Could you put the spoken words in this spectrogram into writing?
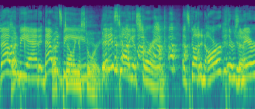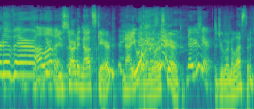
That would be added. That That's would be telling a story. That is telling a story. It's got an arc. There's a Yeah. narrative there. I love it. You started not scared. Now you are. You are scared. no, you're scared. Did you learn a lesson?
